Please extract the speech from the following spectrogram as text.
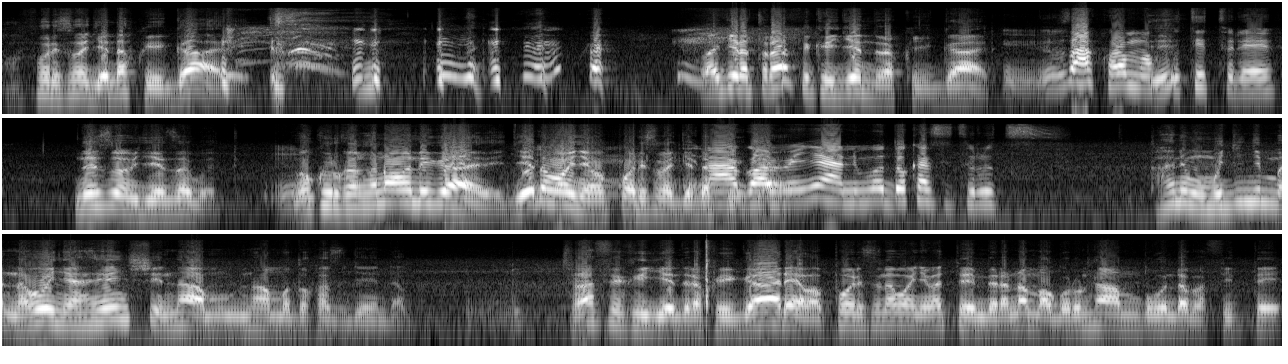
Abapolisi bagenda ku igare. Bagira traffic igendera ku igare. Uzakora amafuti turebe. Neza babigenza gute? Bakwirukanka naho n'igare? Njye nabonye abapolisi bagenda ku ntabwo igare. wamenya ni imodoka ziturutse. Kandi mu mujyi nabonye ahenshi nta modoka zigendamo. Traffic igendera ku igare abapolisi nabonye batembera n'amaguru nta mbunda bafite.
